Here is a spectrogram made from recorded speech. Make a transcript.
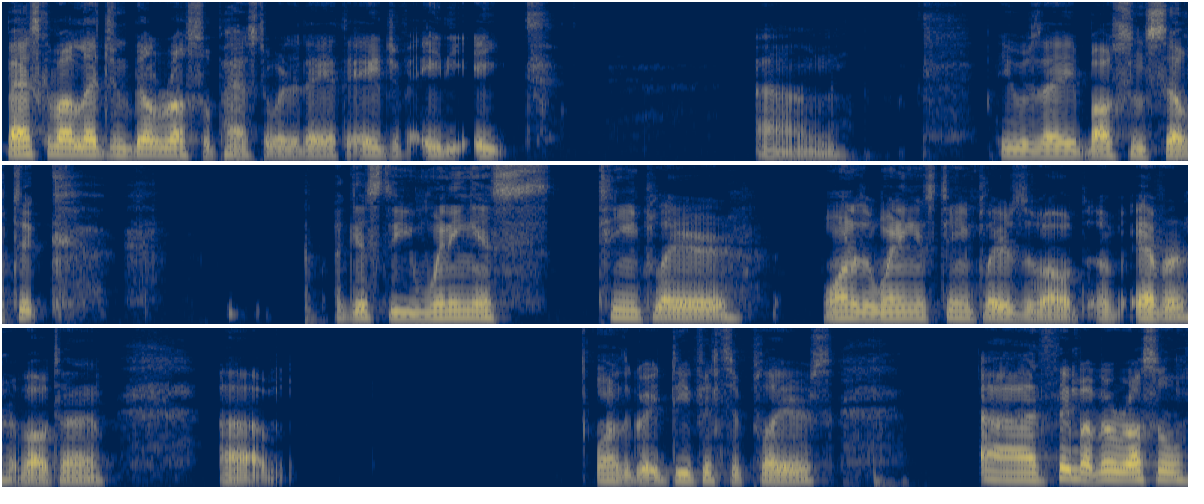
basketball legend Bill Russell passed away today at the age of 88. Um, he was a Boston Celtic, I guess the winningest team player, one of the winningest team players of all of ever of all time. Um, one of the great defensive players. Uh, the thing about Bill Russell,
